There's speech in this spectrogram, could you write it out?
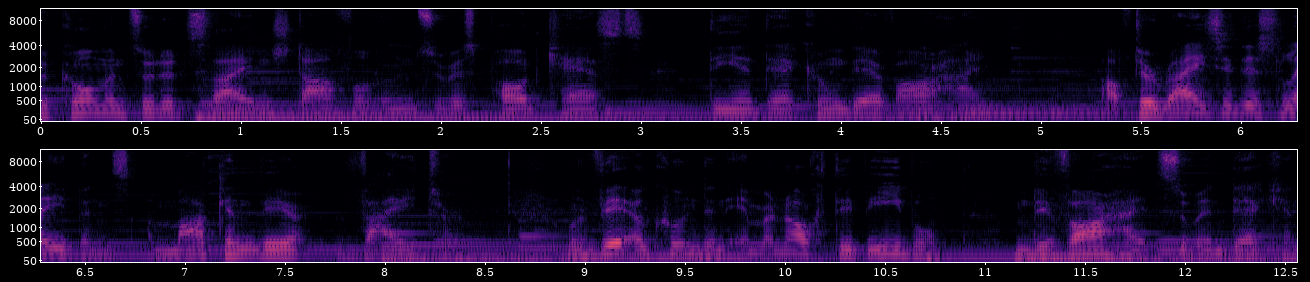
Willkommen zu der zweiten Staffel unseres Podcasts Die Entdeckung der Wahrheit. Auf der Reise des Lebens machen wir weiter und wir erkunden immer noch die Bibel, um die Wahrheit zu entdecken.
